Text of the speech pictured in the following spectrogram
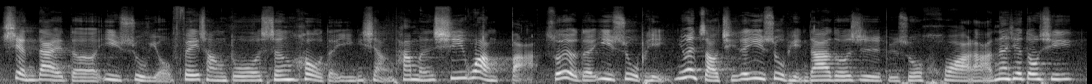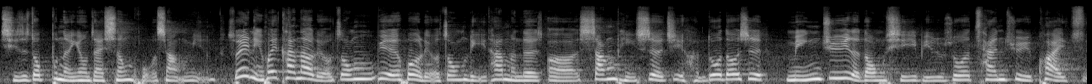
现代的艺术有非常多深厚的影响。他们希望把所有的艺术品，因为早期的艺术品大家都是比如说画啦那些东西，其实都不能用在生活上面，所以你会看到柳宗悦或柳宗理他们的呃商品设计很多都是民居的东西，比如说餐具、筷子。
